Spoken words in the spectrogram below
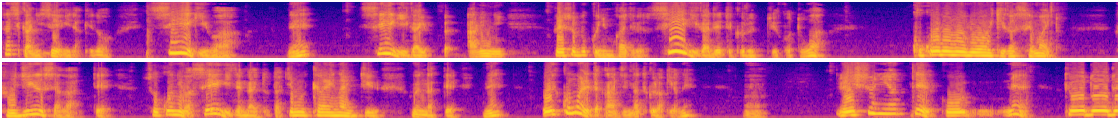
確かに正義だけど、正義は、ね、正義がいっぱい、あれに、Facebook にも書いてるけど、正義が出てくるっていうことは、心の領域が狭いと。不自由さがあって、そこには正義でないと立ち向かえないっていう風になって、ね、追い込まれた感じになってくるわけよね。うん。で一緒にやって、こう、ね、共同で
